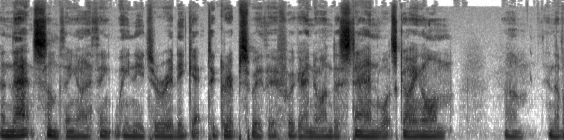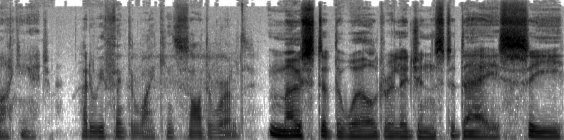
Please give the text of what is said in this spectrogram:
And that's something I think we need to really get to grips with if we're going to understand what's going on um, in the Viking Age. How do we think the Vikings saw the world? Most of the world religions today see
